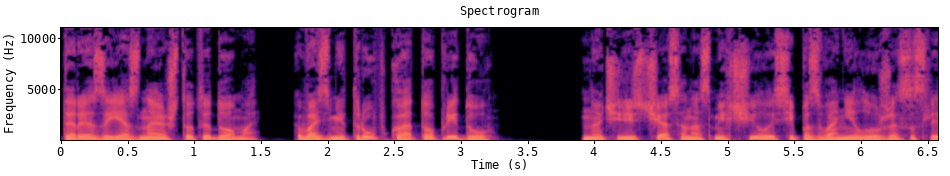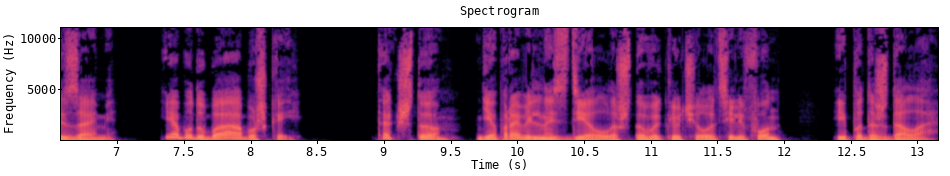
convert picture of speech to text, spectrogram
«Тереза, я знаю, что ты дома. Возьми трубку, а то приду». Но через час она смягчилась и позвонила уже со слезами. «Я буду бабушкой. Так что я правильно сделала, что выключила телефон и подождала.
